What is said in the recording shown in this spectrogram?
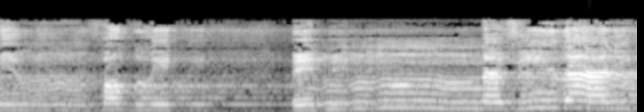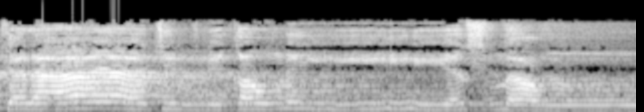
من فضله. إن في ذلك لآيات لقوم يسمعون.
